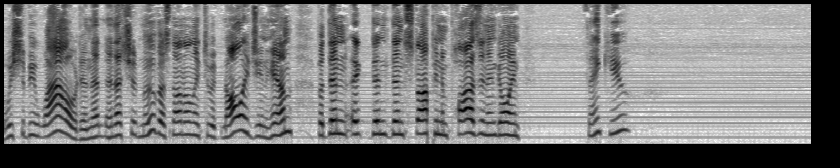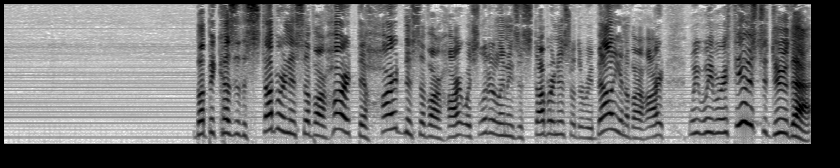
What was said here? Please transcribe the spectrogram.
we should be wowed, and that, and that should move us not only to acknowledging Him, but then, eh, then, then stopping and pausing and going, Thank you. But because of the stubbornness of our heart, the hardness of our heart, which literally means the stubbornness or the rebellion of our heart, we, we refuse to do that.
